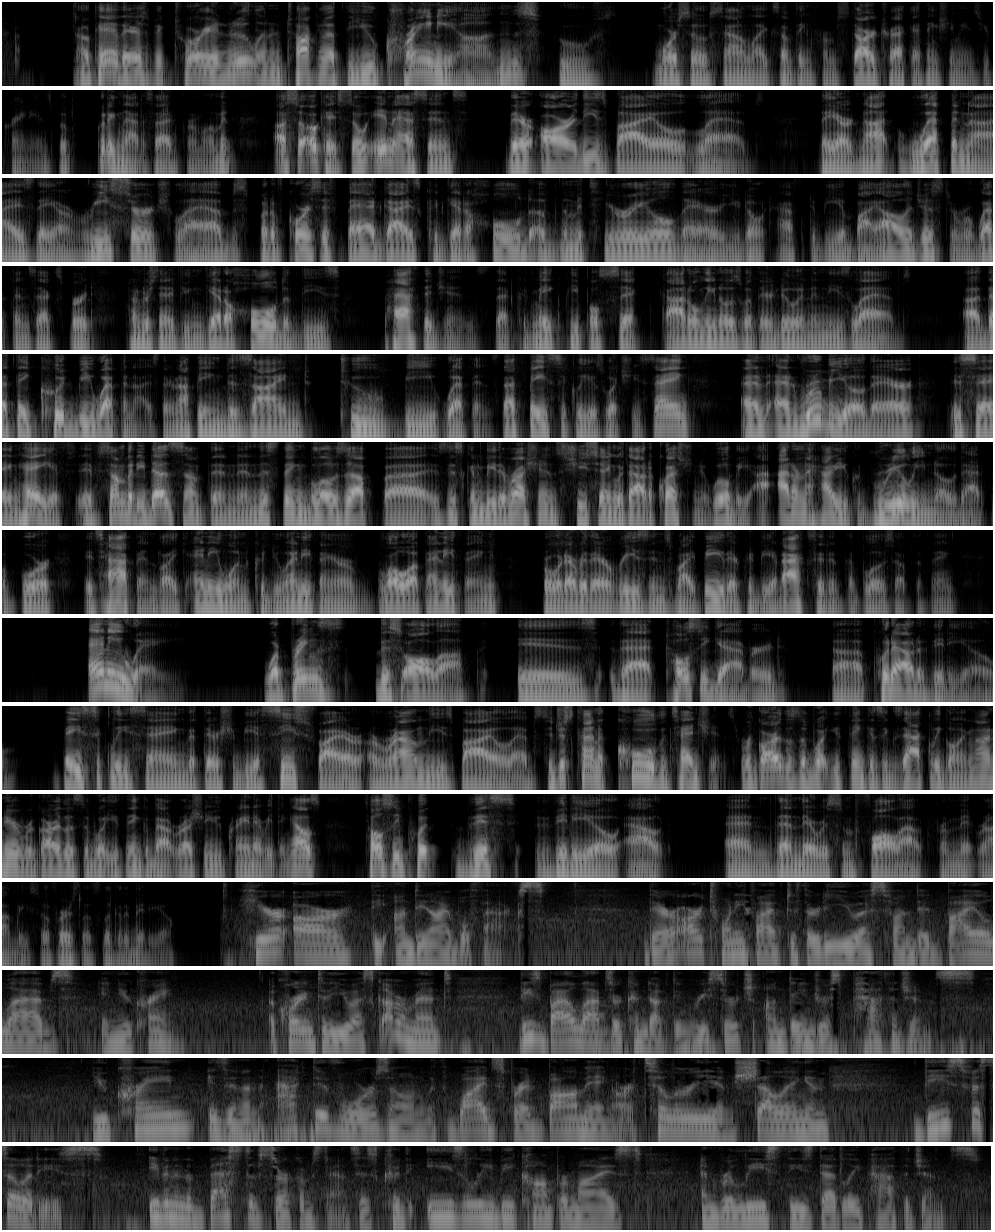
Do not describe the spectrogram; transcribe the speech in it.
Okay, there's Victoria Nuland talking about the Ukrainians, who more so sound like something from Star Trek. I think she means Ukrainians, but putting that aside for a moment. Uh, so, okay, so in essence, there are these bio labs. They are not weaponized, they are research labs. But of course, if bad guys could get a hold of the material there, you don't have to be a biologist or a weapons expert to understand if you can get a hold of these pathogens that could make people sick. God only knows what they're doing in these labs uh, that they could be weaponized. They're not being designed to be weapons. That basically is what she's saying. And, and Rubio there is saying, hey, if, if somebody does something and this thing blows up, uh, is this going to be the Russians? She's saying, without a question, it will be. I, I, don't know how you could really know that before it's happened. Like anyone could do anything or blow up anything for whatever their reasons might be. There could be an accident that blows up the thing. Anyway, what brings this all up is that Tulsi Gabbard uh, put out a video basically saying that there should be a ceasefire around these biolabs to just kind of cool the tensions, regardless of what you think is exactly going on here, regardless of what you think about Russia, Ukraine, everything else. Tulsi put this video out, and then there was some fallout from Mitt Romney. So, first, let's look at the video. Here are the undeniable facts there are 25 to 30 U.S. funded biolabs in Ukraine. According to the U.S. government, these biolabs are conducting research on dangerous pathogens Ukraine is in an active war zone with widespread bombing, artillery, and shelling, and these facilities, even in the best of circumstances, could easily be compromised and release these deadly pathogens.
